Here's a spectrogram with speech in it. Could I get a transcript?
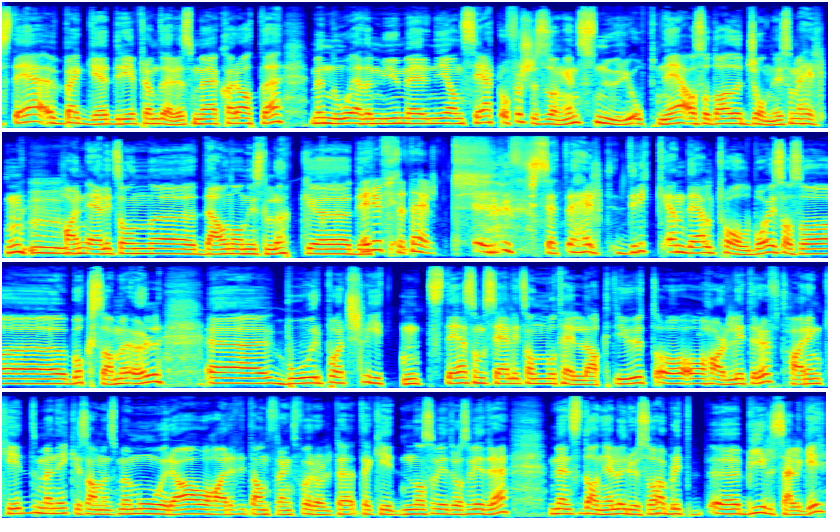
sted, begge driver fremdeles med karate, men nå er det mye mer nyansert. Og første sesongen snur jo opp ned. altså Da er det Johnny som er helten. Han er litt sånn uh, down on his luck. drikker- Rufsete helt. rufsete helt. Drikk en del tallboys, altså bokser med øl. bor på et slitent sted som ser litt sånn motellaktig ut, og, og har det litt røft. Har en kid, men ikke sammen med mora, og har et litt anstrengt forhold til, til kiden, osv.. Mens Daniel Russo har blitt uh, bilselger,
